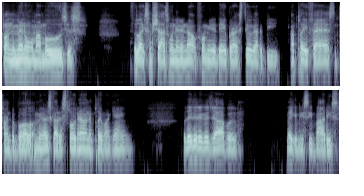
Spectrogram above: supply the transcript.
fundamental on my moves. Just feel like some shots went in and out for me today, but I still got to be. I played fast and turned the ball. I mean, I just got to slow down and play my game. But they did a good job of making me see bodies.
